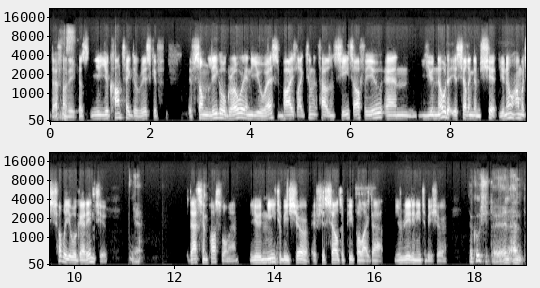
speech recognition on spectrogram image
Definitely, because you, you can't take the risk if if some legal grower in the US buys like 200,000 seeds off of you and you know that you're selling them shit, you know how much trouble you will get into. Yeah. That's impossible, man. You need to be sure if you sell to people like that. You really need to be sure. Of course you do, and and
